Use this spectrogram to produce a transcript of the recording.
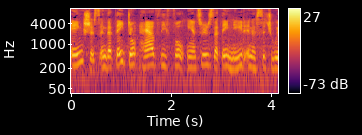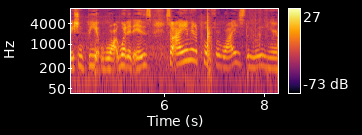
anxious and that they don't have the full answers that they need in a situation, be it what it is. So I am going to pull for why is the moon here?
